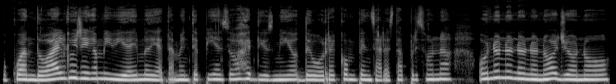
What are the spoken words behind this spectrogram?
o cuando algo llega a mi vida, inmediatamente pienso, ay Dios mío, debo recompensar a esta persona. O no, no, no, no, no, yo no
